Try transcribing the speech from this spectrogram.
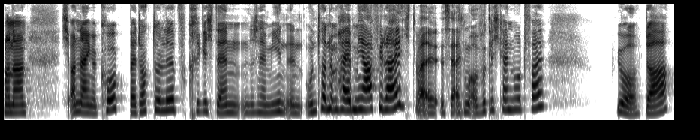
Und dann ich online geguckt, bei Dr. Lip, wo kriege ich denn einen Termin in unter einem halben Jahr vielleicht, weil ist ja nur auch wirklich kein Notfall. Ja, da,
